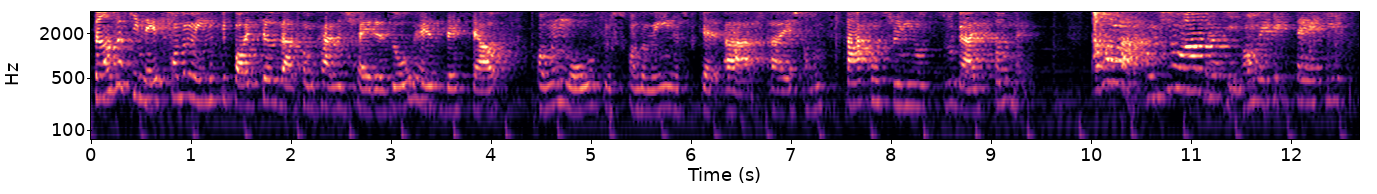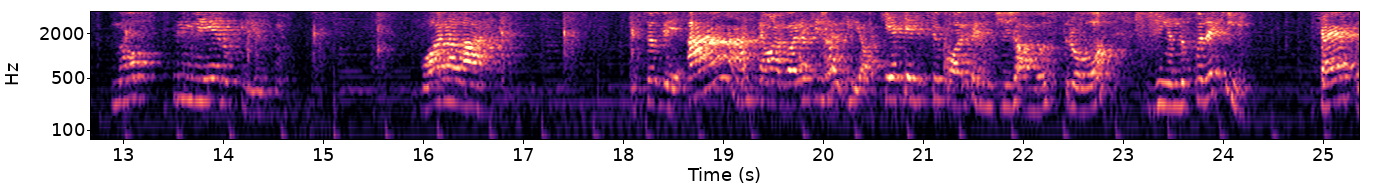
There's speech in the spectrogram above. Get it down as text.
Tanto aqui nesse condomínio, que pode ser usado como casa de férias ou residencial, como em outros condomínios, porque a, a Eston está construindo em outros lugares também. Então vamos lá, continuando aqui, vamos ver o que, que tem aqui no primeiro piso. Bora lá. Deixa eu ver. Ah, então agora aqui já vi, ó. Aqui é aquele escritório que a gente já mostrou, vindo por aqui, certo?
